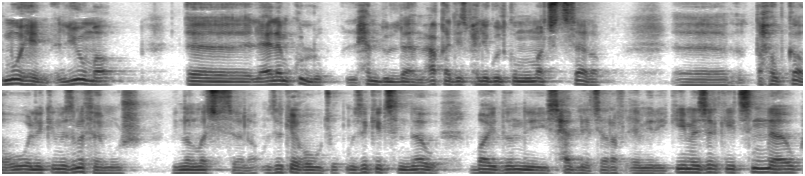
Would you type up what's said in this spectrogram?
المهم اليوم آه العالم كله الحمد لله مع قضية بحال اللي قلت لكم الماتش تسالى آه طاحوا بكاهو ولكن مازال ما فهموش. بان الماتش سهله مازال كيغوتوا مازال كيتسناو بايدن يسحب الاعتراف الأمريكي مازال كيتسناو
